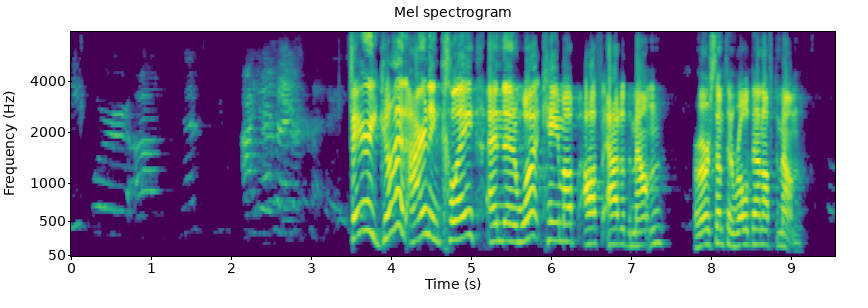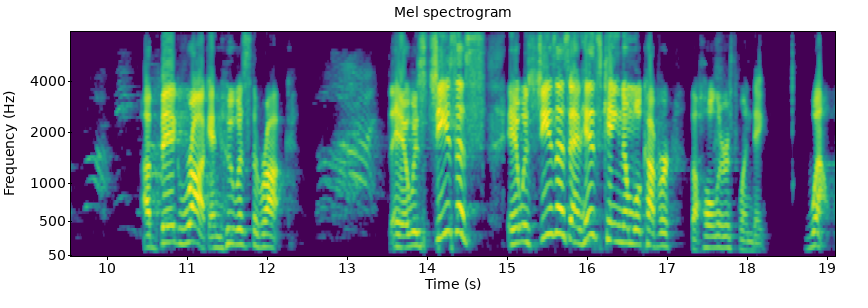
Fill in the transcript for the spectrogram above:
feet were um, iron and clay. Very good. Iron and clay. And then what came up off out of the mountain? Remember something rolled down off the mountain? A rock. A big rock. And who was the rock? God. It was Jesus. It was Jesus, and his kingdom will cover the whole earth one day. Well,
